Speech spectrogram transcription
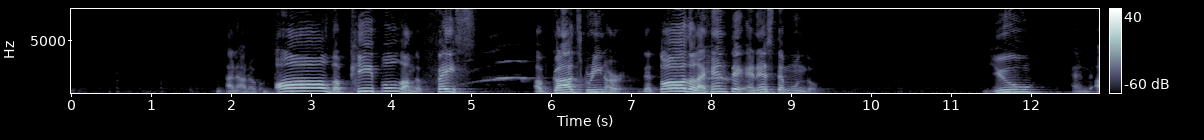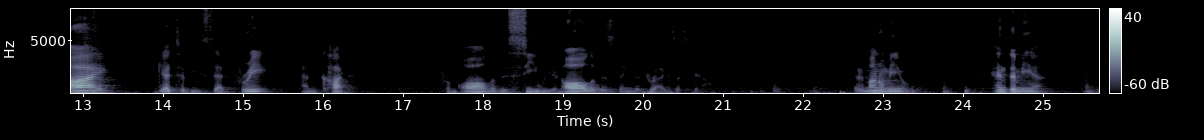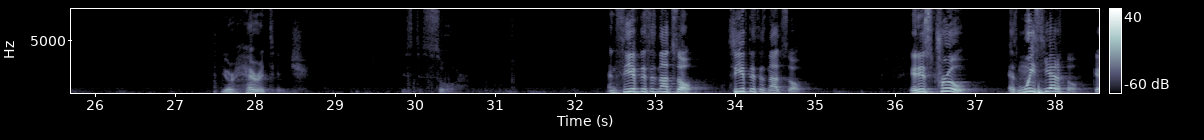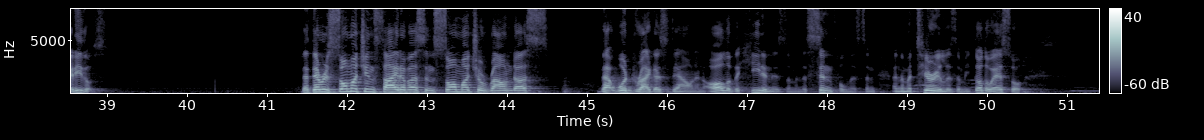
and out of all the people on the face of God's green earth, de toda la gente en este mundo, you and I get to be set free and cut from all of this seaweed and all of this thing that drags us down. Hermano mío, gente mía, your heritage is to soar. and see if this is not so. See if this is not so. It is true, es muy cierto, queridos, that there is so much inside of us and so much around us that would drag us down, and all of the hedonism and the sinfulness and, and the materialism y todo eso,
